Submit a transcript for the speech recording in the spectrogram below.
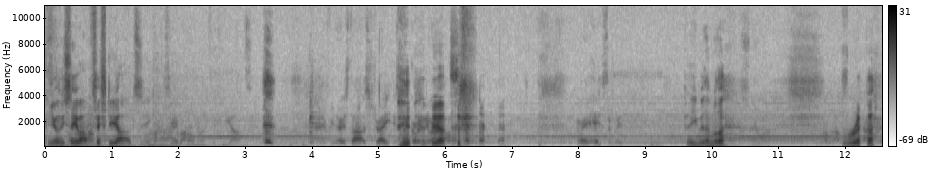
Can you only see about 50 yards? So you can see about 150 yards. If you don't start straight, it's not going anywhere Yeah. else. the way it hits them with Pete with another snow on it. That's ripper. sarcastic.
